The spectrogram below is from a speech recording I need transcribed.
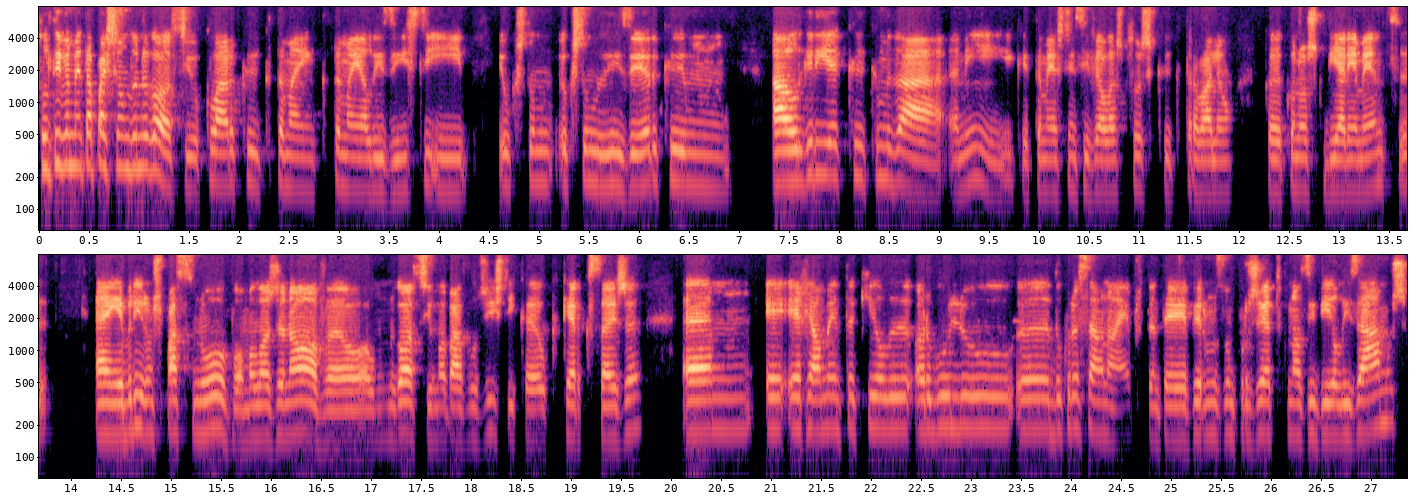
Relativamente à paixão do negócio, claro que, que, também, que também ela existe e eu costumo, eu costumo dizer que hum, a alegria que, que, me dá a mim, e que também é extensível às pessoas que, que trabalham connosco diariamente, em abrir um espaço novo, ou uma loja nova, ou um negócio, uma base logística, o que quer que seja, um, é, é, realmente aquele orgulho uh, do coração, não é? Portanto, é vermos um projeto que nós idealizamos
